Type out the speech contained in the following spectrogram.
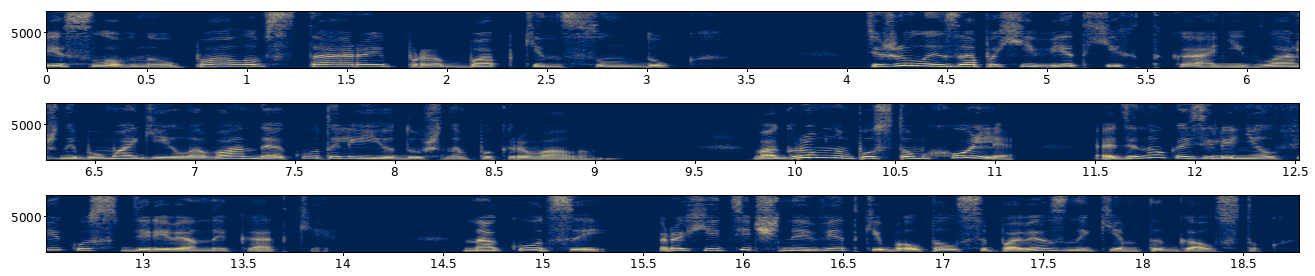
и словно упала в старый прабабкин сундук. Тяжелые запахи ветхих тканей, влажной бумаги и лаванды окутали ее душным покрывалом. В огромном пустом холле одиноко зеленел фикус в деревянной катке. На куцей, рахитичной ветке болтался повязанный кем-то галстук.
